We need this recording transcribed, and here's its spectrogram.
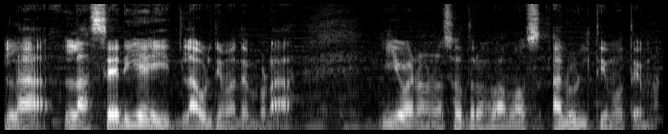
la, la serie y la última temporada. Y bueno, nosotros vamos al último tema.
